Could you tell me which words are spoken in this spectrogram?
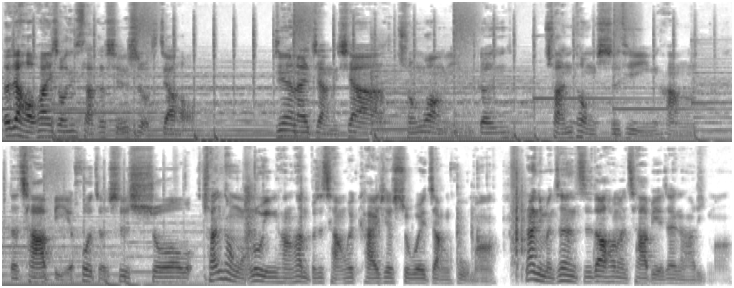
大家好，欢迎收听萨克实验室，我是嘉豪，今天来讲一下纯网银跟传统实体银行。的差别，或者是说传统网络银行他们不是常会开一些数位账户吗？那你们真的知道他们差别在哪里吗？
